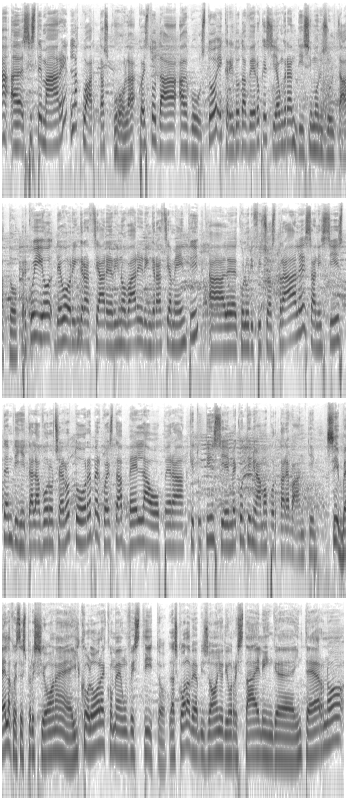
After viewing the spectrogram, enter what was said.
a sistemare la quarta scuola, questo da agosto e credo davvero che sia un grandissimo risultato. Per cui io devo ringraziare, rinnovare i ringraziamenti al colorificio astrale, Sani System, Dignità e Lavoro Cerro Torre per questa bella opera che tutti insieme continuiamo a portare avanti. Sì, bella questa espressione, il colore come un vestito. La scuola aveva bisogno di un restyling eh, interno,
